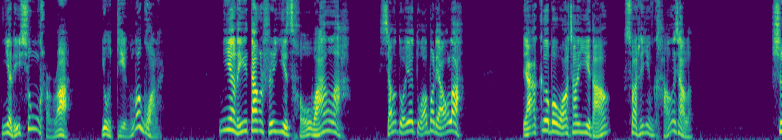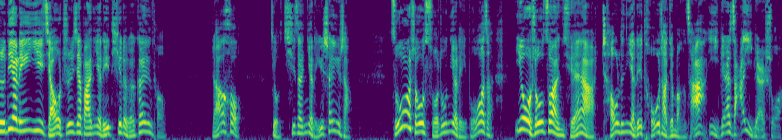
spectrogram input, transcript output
聂磊胸口啊又顶了过来。聂磊当时一瞅，完了，想躲也躲不了了。俩胳膊往上一挡，算是硬扛下了。史殿林一脚直接把聂磊踢了个跟头，然后就骑在聂磊身上，左手锁住聂磊脖子，右手攥拳啊，朝着聂磊头上就猛砸，一边砸一边说：“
